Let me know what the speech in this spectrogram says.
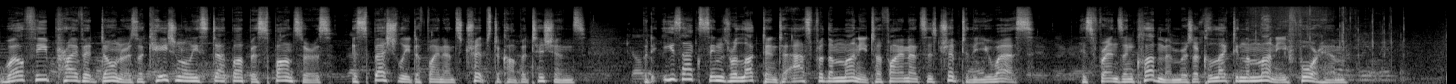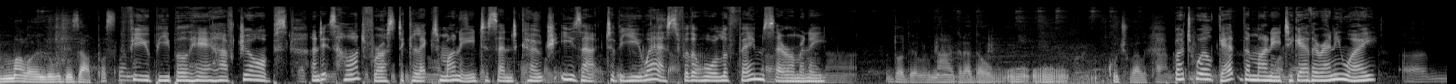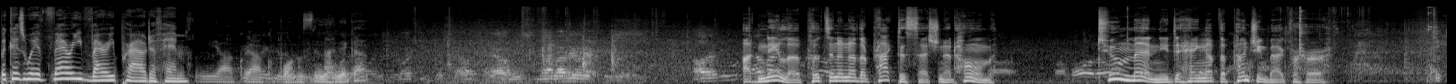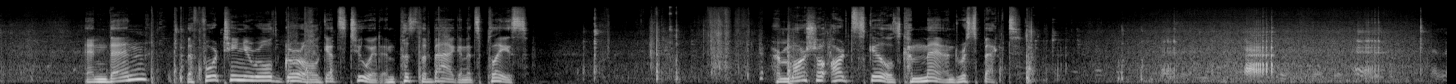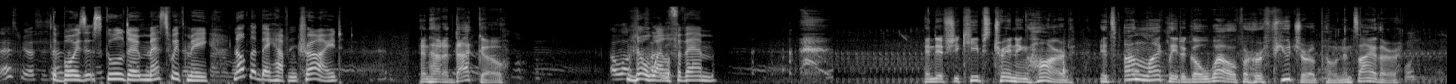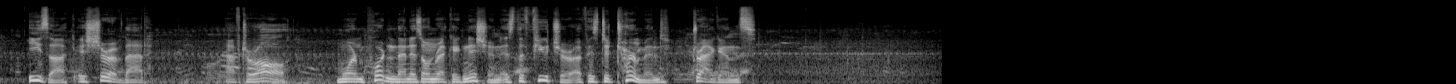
Wealthy private donors occasionally step up as sponsors, especially to finance trips to competitions. But Isak seems reluctant to ask for the money to finance his trip to the US. His friends and club members are collecting the money for him. Few people here have jobs, and it's hard for us to collect money to send coach Isak to the US for the Hall of Fame ceremony. But we'll get the money together anyway, because we're very, very proud of him. Adnela puts in another practice session at home. Two men need to hang up the punching bag for her. And then, the 14 year old girl gets to it and puts the bag in its place. Her martial arts skills command respect. The boys at school don't mess with me, not that they haven't tried. And how did that go? Not well for them. And if she keeps training hard, it's unlikely to go well for her future opponents either. Isak is sure of that. After all, more important than his own recognition is the future of his determined dragons.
